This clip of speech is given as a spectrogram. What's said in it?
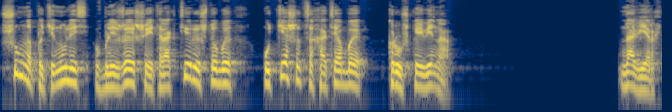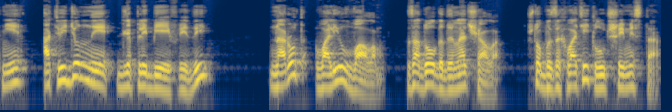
шумно потянулись в ближайшие трактиры, чтобы утешиться хотя бы кружкой вина. На верхние, отведенные для плебеев ряды, народ валил валом задолго до начала, чтобы захватить лучшие места.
